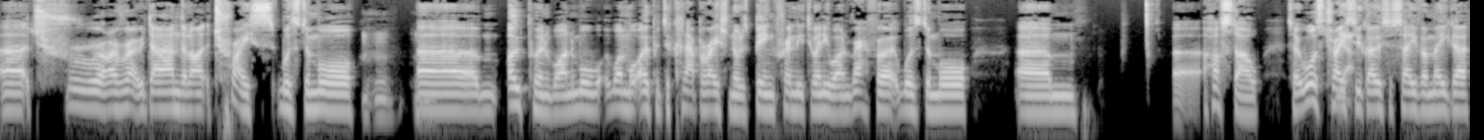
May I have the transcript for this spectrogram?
uh, tr- I wrote down underlined. Trace was the more um, open one, more one more open to collaboration or just being friendly to anyone. Rafa was the more um, uh, hostile. So it was Trace Yeah. who goes to save Omega,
